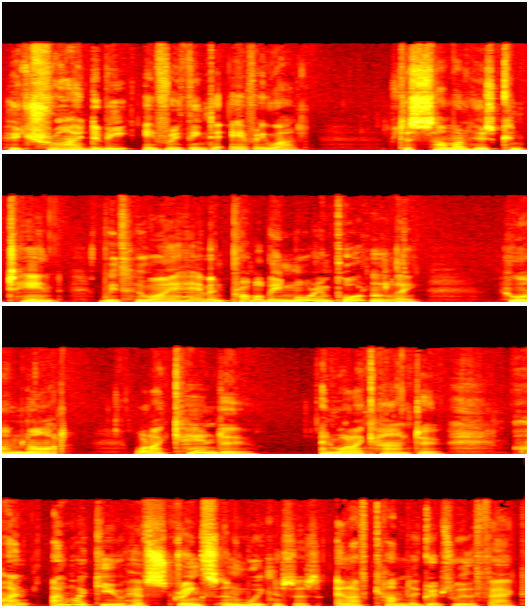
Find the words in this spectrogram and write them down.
who tried to be everything to everyone to someone who's content with who I am, and probably more importantly, who I'm not, what I can do and what I can't do. I, I, like you, have strengths and weaknesses, and I've come to grips with the fact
